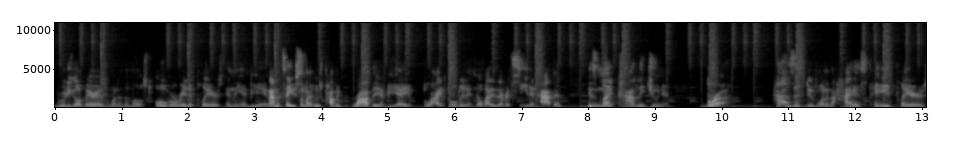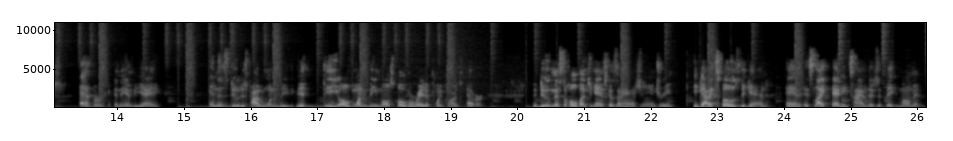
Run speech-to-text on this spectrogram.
Rudy Gobert is one of the most overrated players in the NBA. And I'm going to tell you somebody who's probably robbed the NBA blindfolded and nobody's ever seen it happen is Mike Conley Jr. Bruh, how is this dude one of the highest paid players ever in the NBA? And this dude is probably one of the the oh, one of the most overrated point guards ever. The dude missed a whole bunch of games because of a hamstring injury. He got exposed again, and it's like anytime there's a big moment,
